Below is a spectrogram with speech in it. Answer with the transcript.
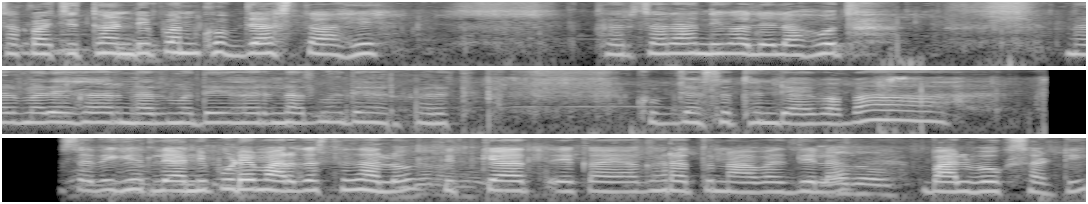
सकाळची थंडी पण खूप जास्त आहे. तर चला निघालेलो आहोत. नर्मदे हर नर्मदे हर नर्मदे हर करत. खूप जास्त थंडी आहे बाबा. प्रसादी घेतली आणि पुढे मार्गस्थ झालो. तितक्यात एका या घरातून आवाज दिला. बालभोगसाठी.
